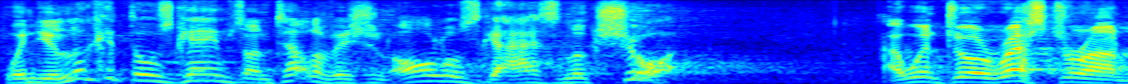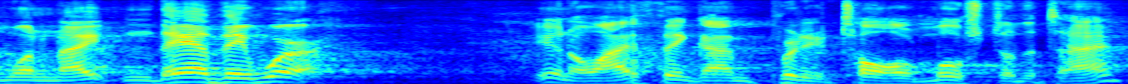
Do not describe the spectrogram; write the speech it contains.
When you look at those games on television, all those guys look short. I went to a restaurant one night and there they were. You know, I think I'm pretty tall most of the time.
